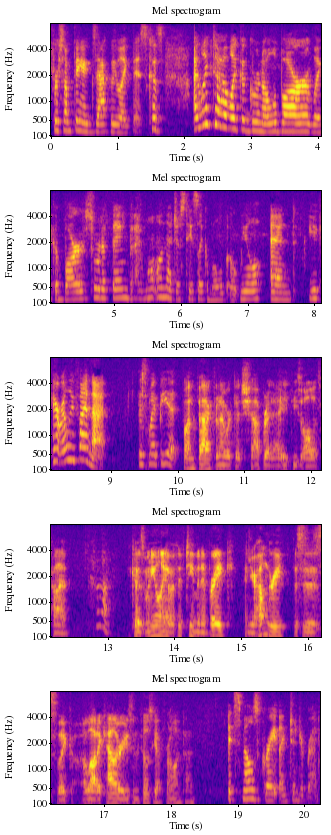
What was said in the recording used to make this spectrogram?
for something exactly like this because I like to have like a granola bar, like a bar sort of thing, but I want one that just tastes like a bowl of oatmeal, and you can't really find that. This might be it. Fun fact when I worked at ShopRite, I ate these all the time. Huh. Because when you only have a 15 minute break and you're hungry, this is like a lot of calories and fills you up for a long time. It smells great like gingerbread.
